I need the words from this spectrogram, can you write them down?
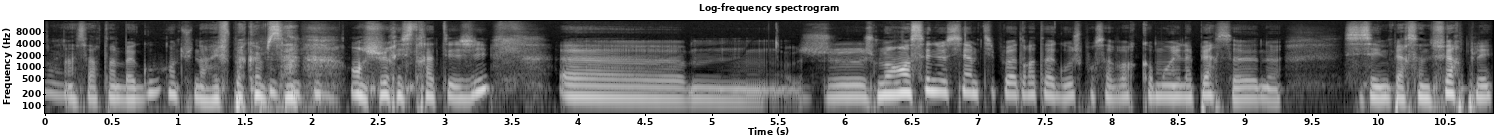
euh, un certain bagou quand tu n'arrives pas comme ça en jury stratégie. je, je, me renseigne aussi un petit peu à droite à gauche pour savoir comment est la personne, si c'est une personne fair-play.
